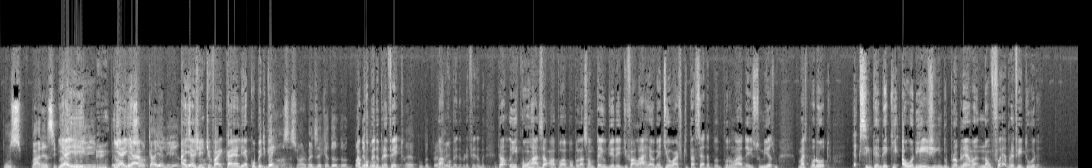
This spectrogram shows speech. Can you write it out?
uns 40, 50 e aí, ali, e, aí pessoa a, cai ali. Aí a senhora. gente vai, cai ali, a culpa é de quem? Nossa senhora, vai dizer que é do, do A culpa é do prefeito? É, culpa do A prefeito. culpa é do prefeito. Então, e com razão, a, a população tem o direito de falar, realmente, eu acho que está certa, por, por um lado é isso mesmo, mas por outro, tem que se entender que a origem do problema não foi a prefeitura.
